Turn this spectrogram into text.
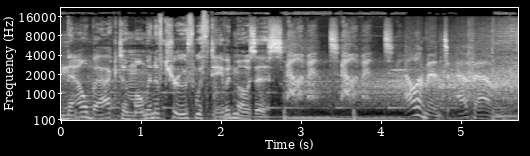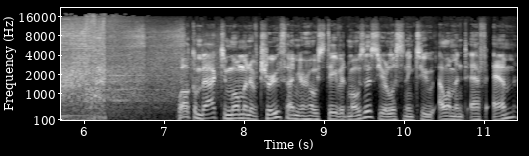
Now back to Moment of Truth with David Moses. Element. Element. Element FM. Welcome back to Moment of Truth. I'm your host, David Moses. You're listening to Element FM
